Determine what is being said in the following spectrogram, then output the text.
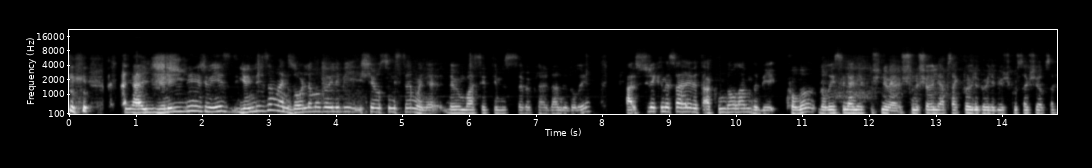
yani yönelilir miyiz? Yöneliriz ama hani zorlama böyle bir şey olsun istemem hani demin bahsettiğimiz sebeplerden de dolayı. Yani sürekli mesela evet aklımda olan da bir konu. Dolayısıyla hani düşünüyorum yani şunu şöyle yapsak böyle böyle bir üç kursak şu yapsak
